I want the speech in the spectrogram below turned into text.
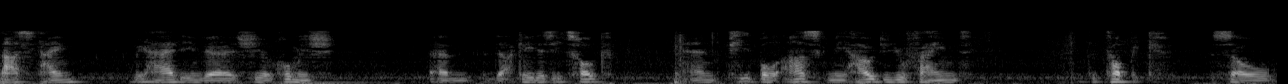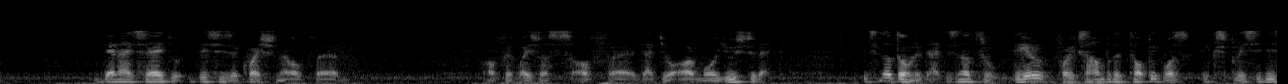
Last time we had in the Shir Chumash um, the Akedah Yitzchok, and people ask me, how do you find the topic? So then I said, this is a question of um, of of uh, that you are more used to that. It's not only that; it's not true. There, for example, the topic was explicitly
